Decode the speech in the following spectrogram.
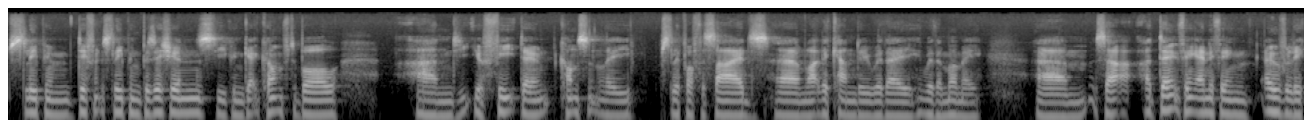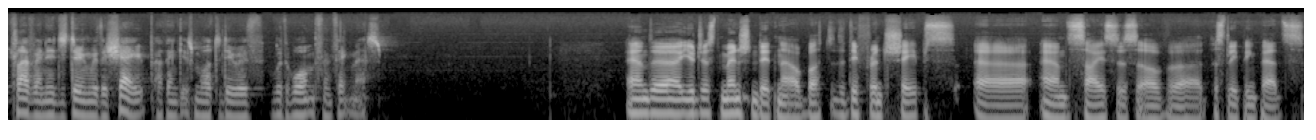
sleep in different sleeping positions, you can get comfortable, and your feet don't constantly slip off the sides um, like they can do with a with a mummy. Um, so I, I, don't think anything overly clever needs doing with the shape. I think it's more to do with with warmth and thickness. And uh, you just mentioned it now, but the different shapes uh, and sizes of uh, the sleeping pads.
